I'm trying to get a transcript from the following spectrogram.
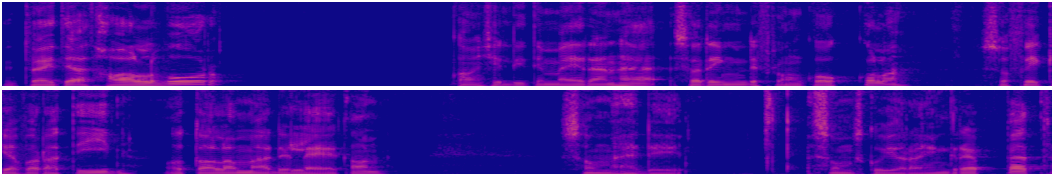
inte vet jag, ett halvår, kanske lite mer än här, så ringde från Kokkola. Så fick jag vara tid och tala med läkaren som, är som skulle göra ingreppet.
